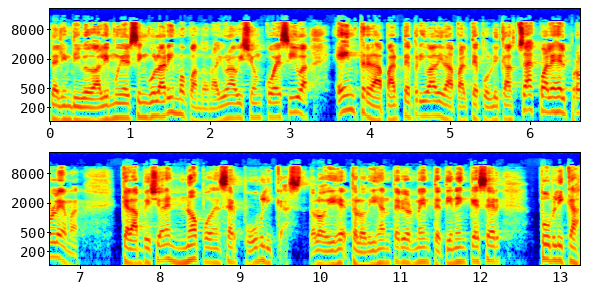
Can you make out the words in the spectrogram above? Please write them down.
del individualismo y el singularismo, cuando no hay una visión cohesiva entre la parte privada y la parte pública. ¿Sabes cuál es el problema? que las visiones no pueden ser públicas. Te lo dije, te lo dije anteriormente, tienen que ser públicas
